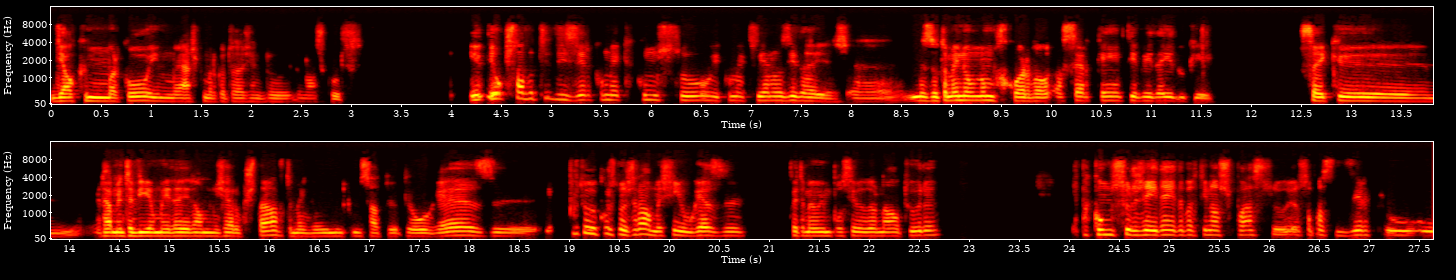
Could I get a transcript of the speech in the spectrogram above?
de algo que me marcou e me, acho que marcou toda a gente do, do nosso curso. Eu, eu, gostava de te dizer como é que começou e como é que vieram as ideias, uh, mas eu também não, não me recordo ao certo quem é teve a ideia do quê. Sei que realmente havia uma ideia de homenagear o Gustavo, também muito começado pelo, pelo Guez, por todo o curso no geral, mas sim, o Guez foi também um impulsionador na altura. E, pá, como surge a ideia de abater nosso espaço, eu só posso dizer que o,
